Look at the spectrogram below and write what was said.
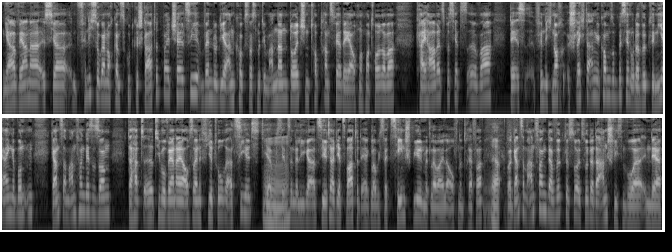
Ja, Werner ist ja, finde ich, sogar noch ganz gut gestartet bei Chelsea, wenn du dir anguckst, was mit dem anderen deutschen Top-Transfer, der ja auch nochmal teurer war, Kai Havertz bis jetzt äh, war. Der ist, finde ich, noch schlechter angekommen so ein bisschen oder wirkte nie eingebunden. Ganz am Anfang der Saison, da hat äh, Timo Werner ja auch seine vier Tore erzielt, die mhm. er bis mhm. jetzt in der Liga erzielt hat. Jetzt wartet er, glaube ich, seit zehn Spielen mittlerweile auf einen Treffer. Ja. Aber ganz am Anfang, da wirkt es so, als würde er da anschließen, wo er in der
